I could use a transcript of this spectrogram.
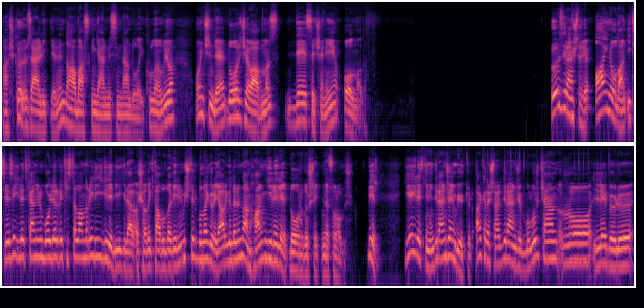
Başka özelliklerinin daha baskın gelmesinden dolayı kullanılıyor. Onun için de doğru cevabımız D seçeneği olmalı. Öz dirençleri aynı olan XYZ iletkenlerin boyları ve kesit alanları ile ilgili bilgiler aşağıdaki tabloda verilmiştir. Buna göre yargılarından hangileri doğrudur şeklinde sorulmuş. 1. Y iletkenin direnci en büyüktür. Arkadaşlar direnci bulurken Rho L bölü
